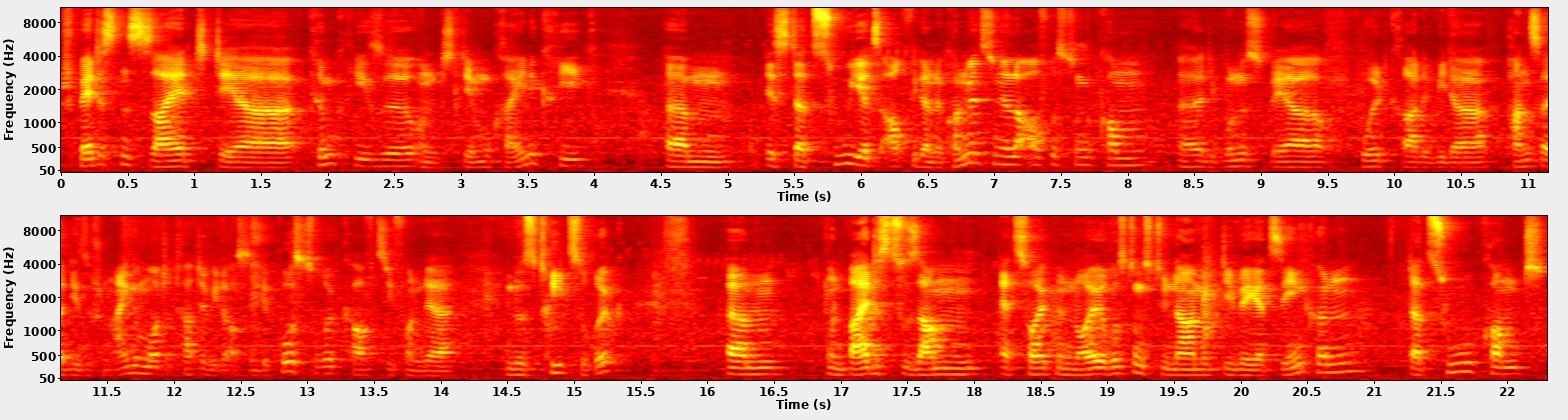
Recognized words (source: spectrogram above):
spätestens seit der Krimkrise und dem Ukraine-Krieg ähm, ist dazu jetzt auch wieder eine konventionelle Aufrüstung gekommen. Äh, die Bundeswehr holt gerade wieder Panzer, die sie schon eingemottet hatte, wieder aus den Depots zurück, kauft sie von der Industrie zurück. Ähm, und beides zusammen erzeugt eine neue Rüstungsdynamik, die wir jetzt sehen können. Dazu kommt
